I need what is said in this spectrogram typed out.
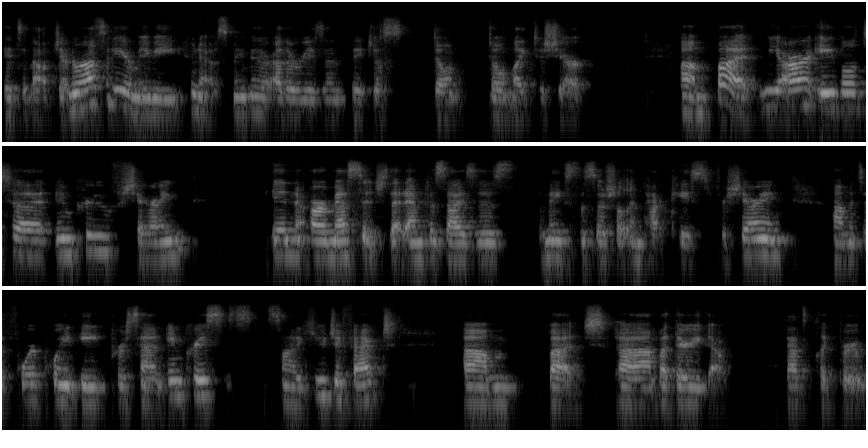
it's about generosity or maybe, who knows, maybe there are other reasons they just don't, don't like to share. Um, but we are able to improve sharing in our message that emphasizes, makes the social impact case for sharing. Um, it's a 4.8% increase. It's, it's, not a huge effect, um, but, uh, but there you go. That's click through.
